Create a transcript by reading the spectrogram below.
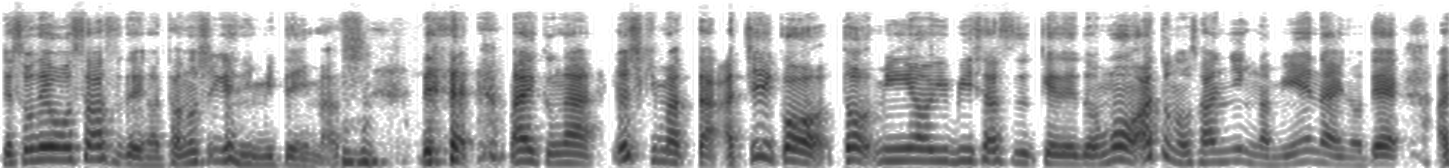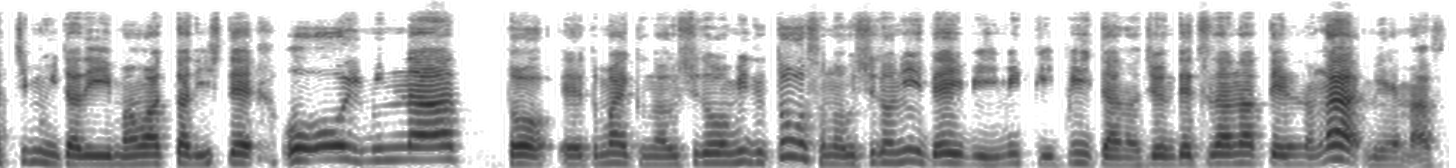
で、それをサースデーが楽しげに見ています。で、マイクが、よし、決まった、あっち行こうと右を指さすけれども、後の3人が見えないので、あっち向いたり、回ったりして、おーい、みんなと,、えーと、マイクが後ろを見ると、その後ろにデイビー、ミッキー、ピーターの順で連なっているのが見えます。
